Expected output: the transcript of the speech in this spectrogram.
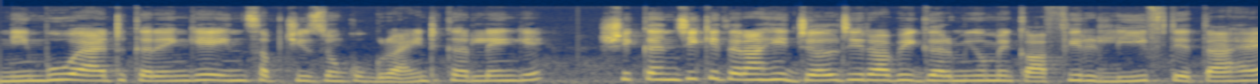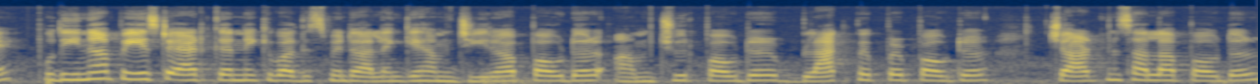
नींबू ऐड करेंगे, इन सब चीज़ों को ग्राइंड कर लेंगे। शिकंजी की तरह ही जल जीरा भी गर्मियों में काफ़ी रिलीफ देता है। पुदीना पेस्ट ऐड करने के बाद इसमें डालेंगे हम जीरा पाउडर आमचूर powder black pepper powder chaat masala powder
